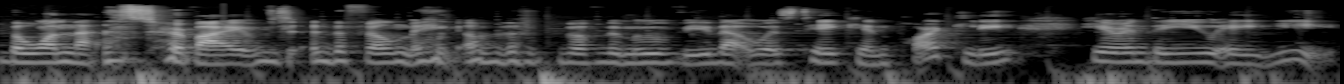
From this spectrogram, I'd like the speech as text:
the one that survived the filming of the, of the movie that was taken partly here in the UAE.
